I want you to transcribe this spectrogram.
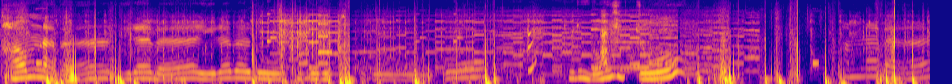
다음 레벨 2레벨 2레벨도 도둑을 갖고 놀고. 도둑 너무 쉽죠? 3레벨.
